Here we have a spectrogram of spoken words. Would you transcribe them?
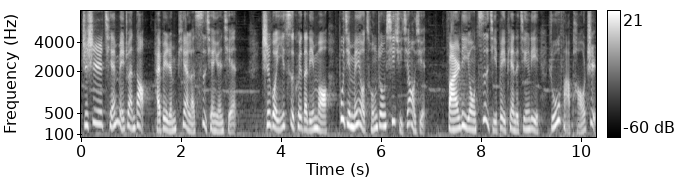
只是钱没赚到，还被人骗了四千元钱。吃过一次亏的林某，不仅没有从中吸取教训，反而利用自己被骗的经历，如法炮制。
